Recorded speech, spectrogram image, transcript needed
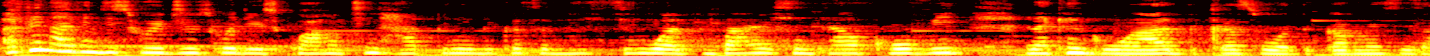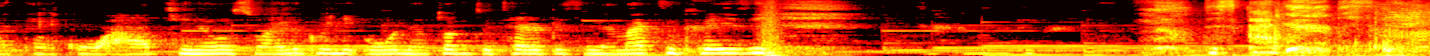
I've been having these weird dreams where there's quarantine happening because of this what virus in town, COVID, and I can't go out because what the government says I can't go out, you know. So I look really old and I'm talking to a therapist and I'm acting crazy. This guy, don't wanna be crazy. The sky, the sky.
